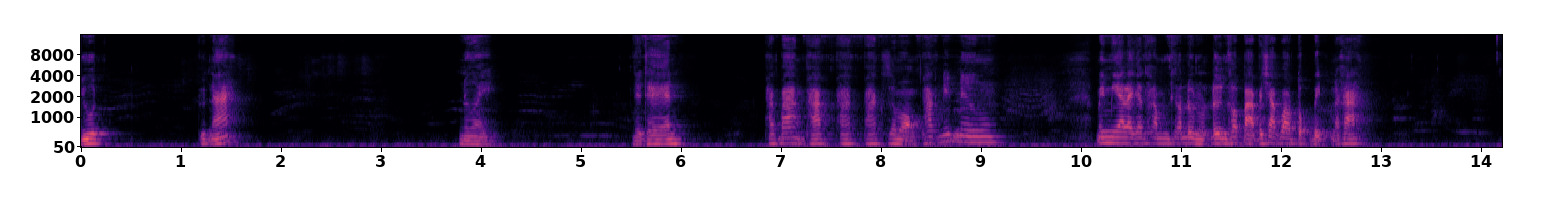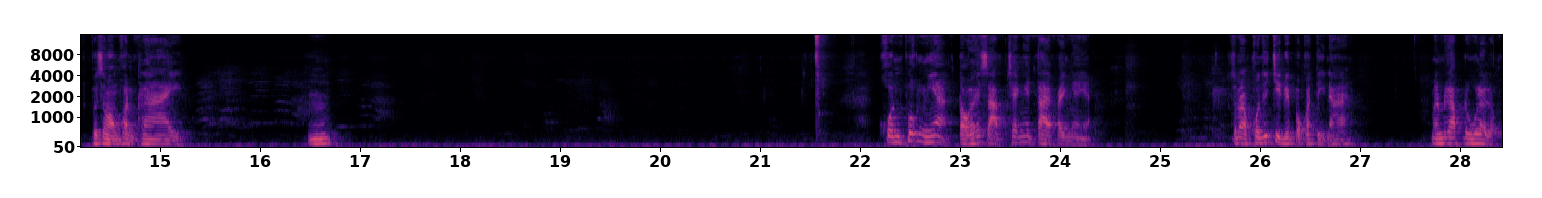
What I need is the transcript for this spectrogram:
หยุด หยุดนะ เหนื่อยเหนื่อยแทน พักบ้าง พัก พัก พักสมองพักนิดนึง ไม่มีอะไรจะทำก็เดินเดินเข้าป่าไปชักว่าวตกเบ็ดนะคะเพื่อสมองผ่อนคลายอืมคนพวกนี้ต่อให้สาบแช่งให้ตายไปไงอะสำหรับคนที่จิตไม่ปกตินะคะมันไม่รับรู้อะไรหรอก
